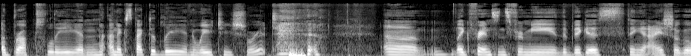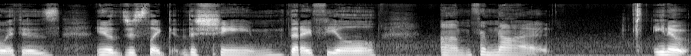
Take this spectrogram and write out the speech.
abruptly and unexpectedly and way too short. um, like for instance, for me, the biggest thing I struggle with is you know just like the shame that I feel um, from not, you know,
